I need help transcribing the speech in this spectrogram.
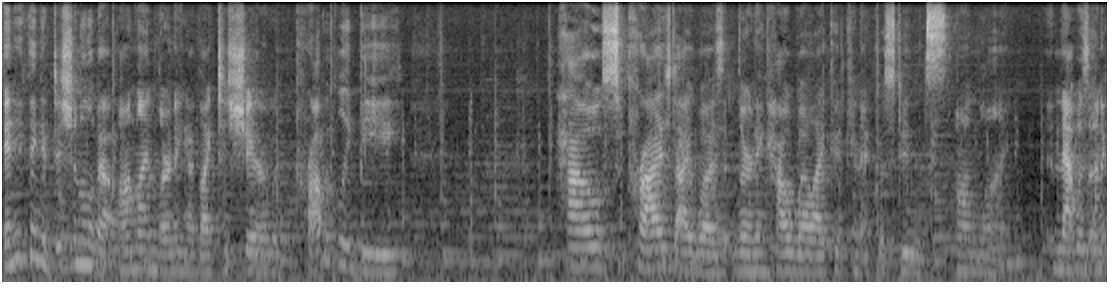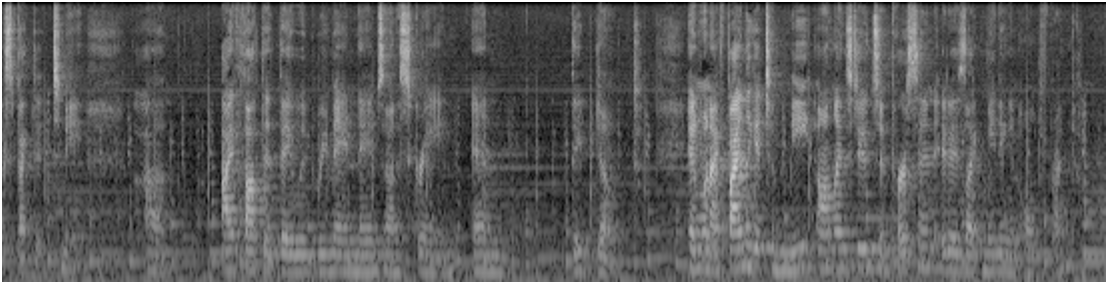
Anything additional about online learning I'd like to share would probably be how surprised I was at learning how well I could connect with students online and that was unexpected to me. Um, I thought that they would remain names on a screen, and they don't. And when I finally get to meet online students in person, it is like meeting an old friend.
